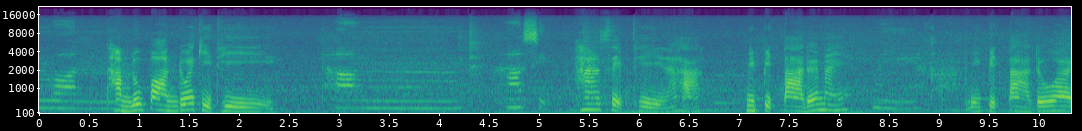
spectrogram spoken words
ำบอลทำลูกบอลด้วยกี่ที ทำห้าสิบ50 ทีนะคะ มีปิดตาด้วยไหม มีค่ะ มีปิดตาด้วย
